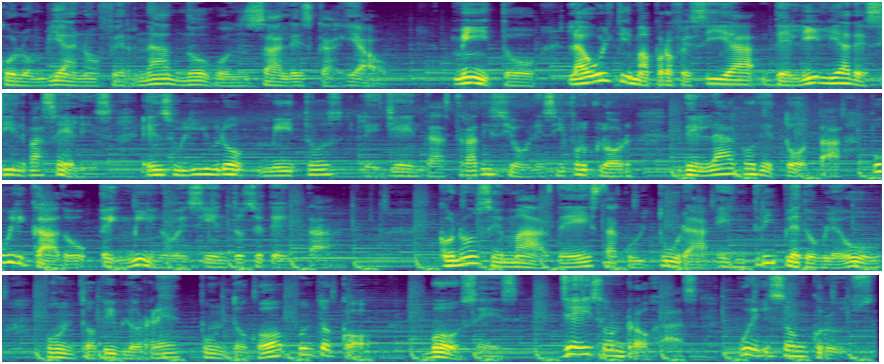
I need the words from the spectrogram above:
colombiano Fernando González Cajiao. Mito, la última profecía de Lilia de Silva Celis en su libro Mitos, Leyendas, Tradiciones y Folclor del Lago de Tota, publicado en 1970. Conoce más de esta cultura en www.biblored.go.co. Voces: Jason Rojas, Wilson Cruz,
